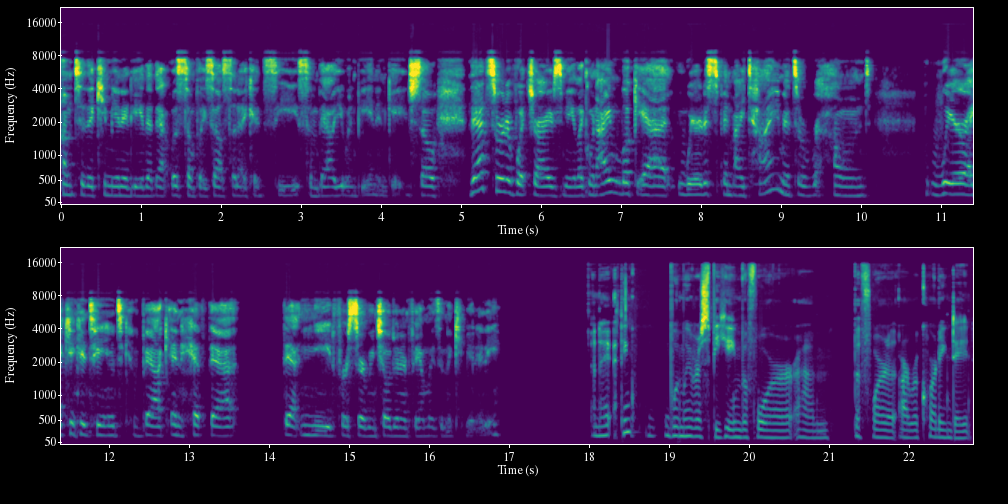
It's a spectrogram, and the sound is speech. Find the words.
um, to the community that that was someplace else that i could see some value in being engaged. So that's sort of what drives me. Like when i look at where to spend my time it's around where i can continue to give back and hit that that need for serving children and families in the community. And i, I think when we were speaking before um, before our recording date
